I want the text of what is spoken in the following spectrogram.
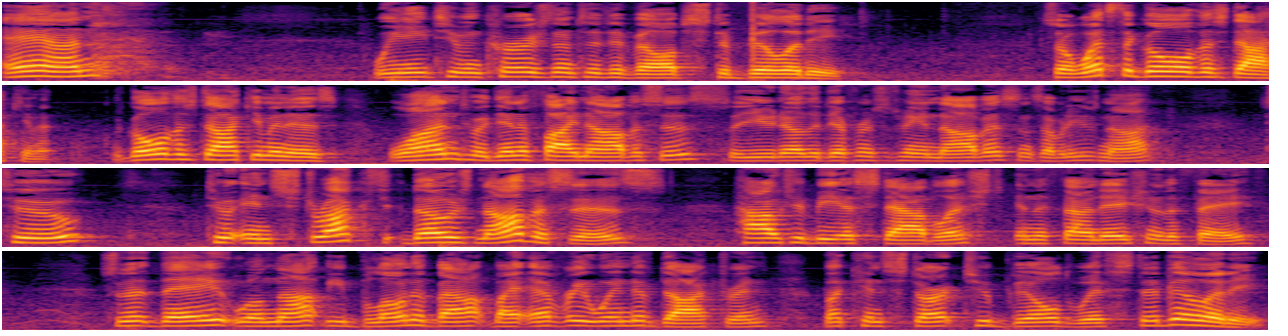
and we need to encourage them to develop stability. So, what's the goal of this document? The goal of this document is one, to identify novices, so you know the difference between a novice and somebody who's not. Two, to instruct those novices how to be established in the foundation of the faith so that they will not be blown about by every wind of doctrine, but can start to build with stability.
